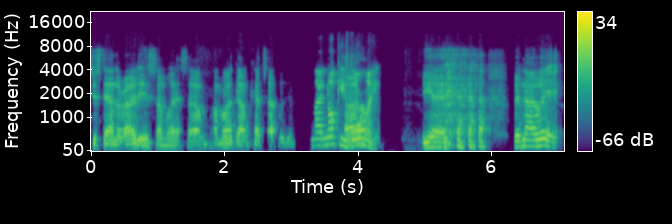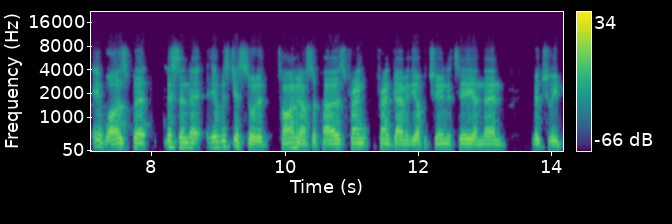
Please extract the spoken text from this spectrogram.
just down the road here somewhere. So I might go and catch up with him. Mate, knock his door, uh, mate. Yeah, but no, it, it was. But listen, it, it was just sort of timing, I suppose. Frank Frank gave me the opportunity, and then literally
